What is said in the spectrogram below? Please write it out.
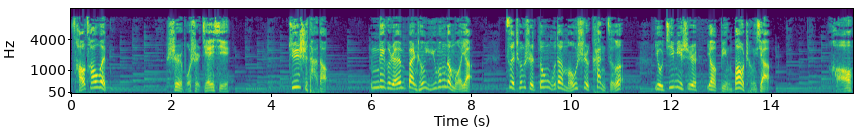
曹操问：“是不是奸细？”军士答道：“那个人扮成渔翁的模样，自称是东吴的谋士阚泽，有机密事要禀报丞相。”好，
